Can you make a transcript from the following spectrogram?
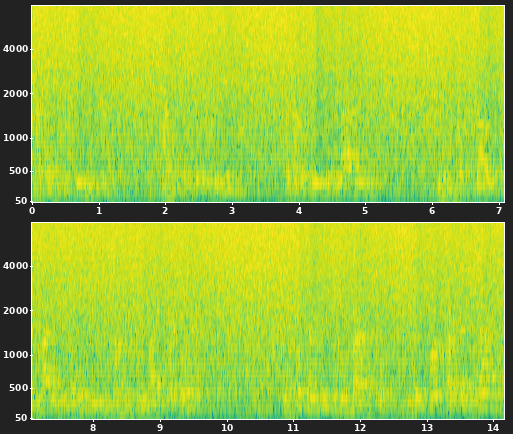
trata los niños, trata de los de trata los frutos del árbol, y nos ha dado los animales, y utilizamos los animales para comer. Las cosas para nosotros, el sol para calentarnos,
